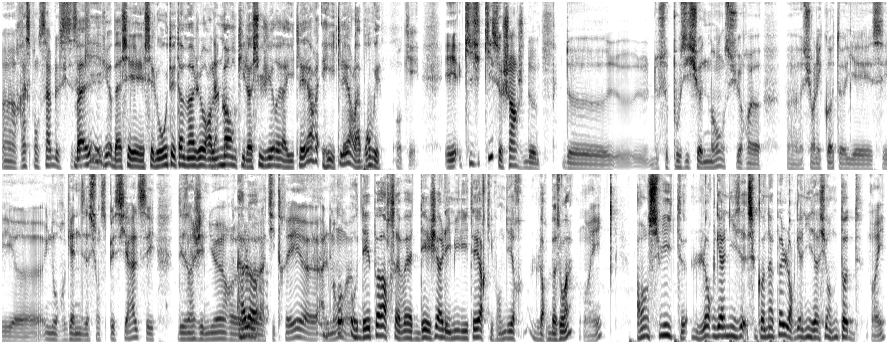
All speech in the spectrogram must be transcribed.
un responsable, c'est ça Bah, qui... bah, c'est le haut état-major allemand qui l'a suggéré à Hitler et Hitler l'a approuvé. Ok. Et qui, qui se charge de, de, de ce positionnement sur, euh, sur les côtes? C'est euh, une organisation spéciale C'est des ingénieurs euh, Alors, attitrés allemands Au, au départ, ça va être déjà les militaires qui vont dire leurs besoins. Oui, Ensuite, ce qu'on appelle l'organisation TOD, oui,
